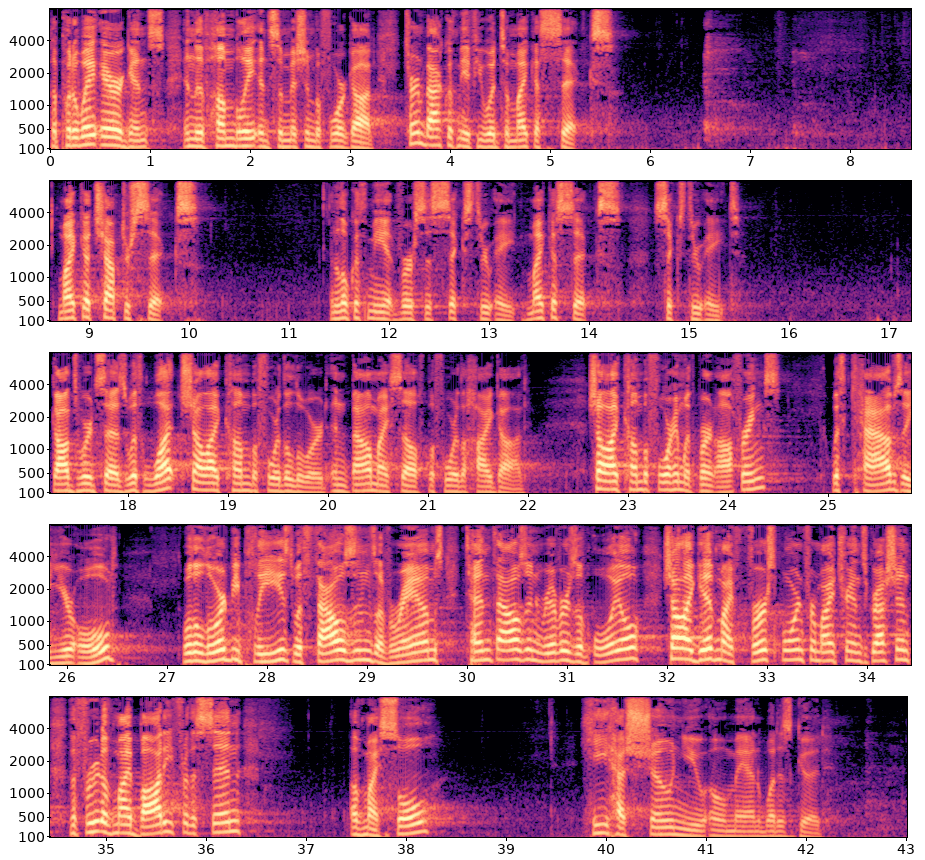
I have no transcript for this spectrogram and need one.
to put away arrogance and live humbly in submission before God. Turn back with me, if you would, to Micah 6. Micah chapter 6. And look with me at verses 6 through 8. Micah 6, 6 through 8. God's word says, With what shall I come before the Lord and bow myself before the high God? Shall I come before him with burnt offerings, with calves a year old? Will the Lord be pleased with thousands of rams, 10,000 rivers of oil? Shall I give my firstborn for my transgression, the fruit of my body for the sin of my soul? He has shown you, O man, what is good.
